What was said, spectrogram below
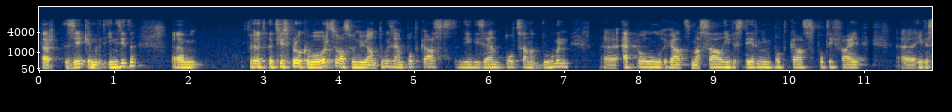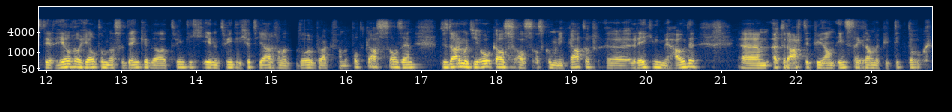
daar zeker moet inzitten. Um, het, het, gesproken woord, zoals we nu aan het doen zijn, podcasts, die, die zijn plots aan het boomen. Uh, Apple gaat massaal investeren in podcasts. Spotify uh, investeert heel veel geld omdat ze denken dat 2021 het jaar van het doorbraak van de podcast zal zijn. Dus daar moet je ook als, als, als communicator uh, rekening mee houden. Um, uiteraard heb je dan Instagram, heb je TikTok.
